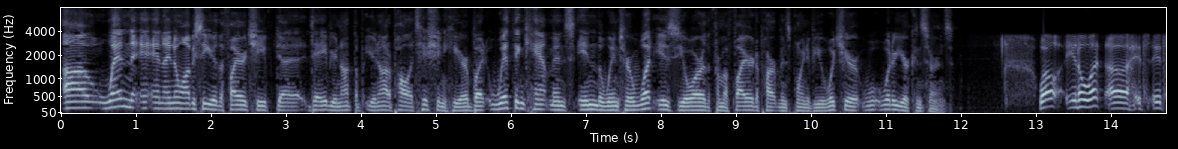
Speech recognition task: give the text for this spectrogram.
Uh, when and I know obviously you're the fire chief, uh, Dave. You're not the you're not a politician here, but with encampments in the winter, what is your from a fire department's point of view? What's your what are your concerns? Well, you know what? Uh, it's it's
